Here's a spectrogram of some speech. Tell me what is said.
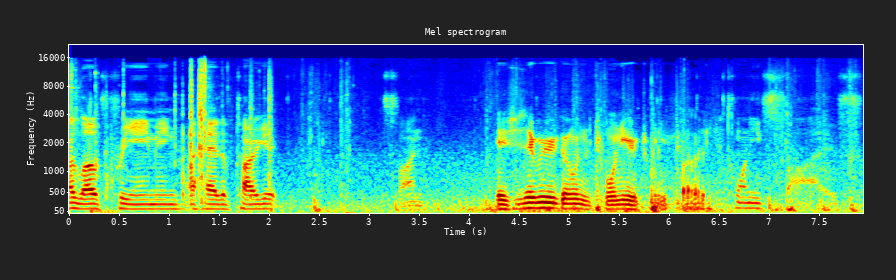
I love pre-aiming ahead of target. It's fun. Yeah, she said we were going to 20 or 25. 25.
